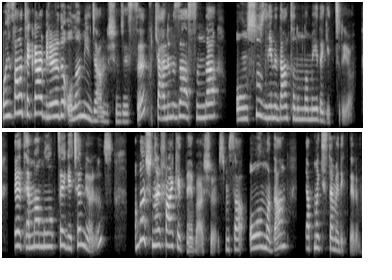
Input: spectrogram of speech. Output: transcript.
O insanla tekrar bir arada olamayacağım düşüncesi kendimizi aslında onsuz yeniden tanımlamayı da getiriyor. Evet hemen bu noktaya geçemiyoruz ama şunları fark etmeye başlıyoruz. Mesela olmadan yapmak istemediklerim,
